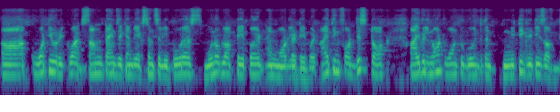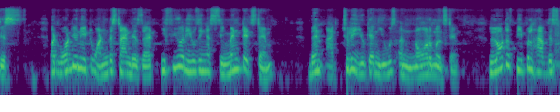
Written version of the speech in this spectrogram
Uh, what you require, sometimes they can be extensively porous, monoblock tapered, and modular tapered. I think for this talk, I will not want to go into the nitty gritties of this but what you need to understand is that if you are using a cemented stem, then actually you can use a normal stem. A lot of people have this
